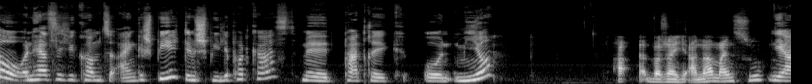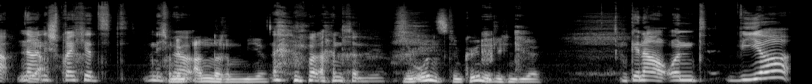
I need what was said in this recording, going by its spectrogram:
Hallo und herzlich willkommen zu Eingespielt, dem Spiele-Podcast mit Patrick und mir. Ah, wahrscheinlich Anna, meinst du? Ja, nein, Ja. ich spreche jetzt nicht Von dem mehr anderen mir. von anderen mir. Dem uns, dem königlichen mir. Genau, und wir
